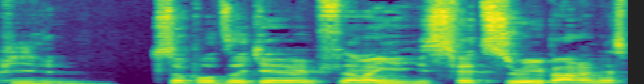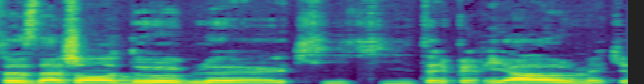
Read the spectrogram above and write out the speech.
puis tout ça pour dire que finalement, il, il, se fait tuer par une espèce d'agent double qui, qui est impérial, mais que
